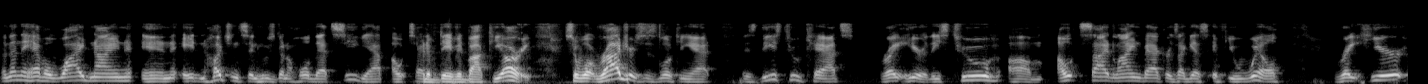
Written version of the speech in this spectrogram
And then they have a wide nine in Aidan Hutchinson, who's going to hold that C gap outside of David Bakhtiari. So what Rodgers is looking at is these two cats right here, these two um, outside linebackers, I guess, if you will, right here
